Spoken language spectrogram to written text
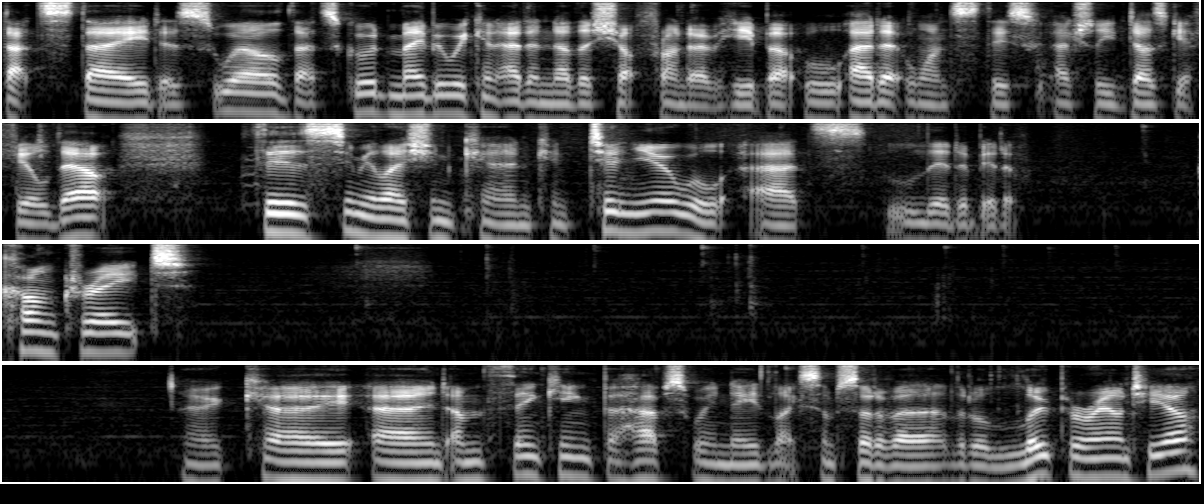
That stayed as well. That's good. Maybe we can add another shop front over here, but we'll add it once this actually does get filled out. This simulation can continue. We'll add a little bit of concrete. Okay, and I'm thinking perhaps we need like some sort of a little loop around here.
